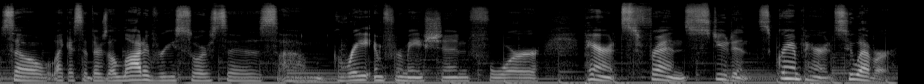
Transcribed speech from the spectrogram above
So, like I said, there's a lot of resources, um, great information for parents, friends, students, grandparents, whoever.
